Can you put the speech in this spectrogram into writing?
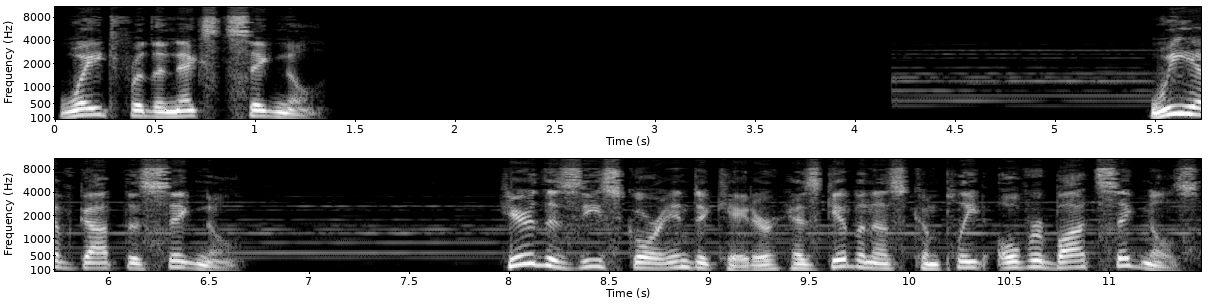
Wait for the next signal. We have got the signal. Here the Z-score indicator has given us complete overbought signals.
